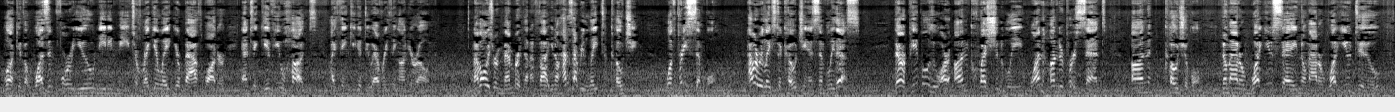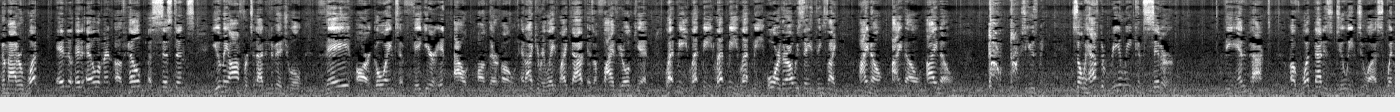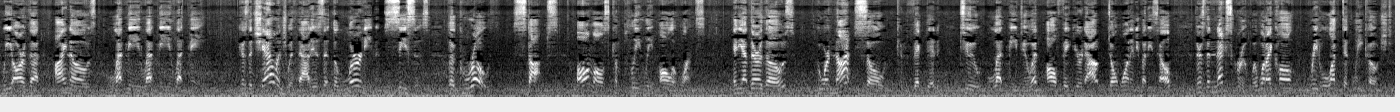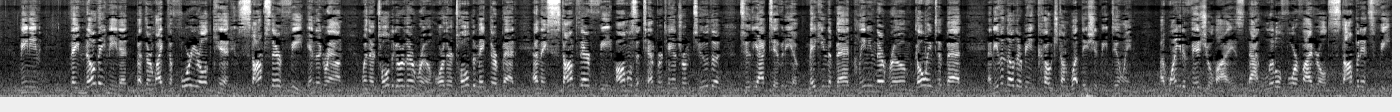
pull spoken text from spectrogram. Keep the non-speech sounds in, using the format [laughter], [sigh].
Look, if it wasn't for you needing me to regulate your bath water and to give you hugs, I think you could do everything on your own. And I've always remembered that. I've thought, you know, how does that relate to coaching? Well, it's pretty simple. How it relates to coaching is simply this. There are people who are unquestionably 100% uncoachable. No matter what you say, no matter what you do, no matter what an element of help, assistance you may offer to that individual, they are going to figure it out on their own. And I can relate like that as a five year old kid. Let me, let me, let me, let me. Or they're always saying things like, I know, I know, I know. [coughs] Excuse me. So we have to really consider the impact of what that is doing to us when we are the I knows, let me, let me, let me. Because the challenge with that is that the learning ceases, the growth stops almost completely all at once. And yet there are those who are not so convicted to let me do it, I'll figure it out, don't want anybody's help. There's the next group with what I call reluctantly coached, meaning they know they need it, but they're like the four year old kid who stomps their feet in the ground when they're told to go to their room or they're told to make their bed and they stomp their feet almost a temper tantrum to the to the activity of making the bed cleaning their room going to bed and even though they're being coached on what they should be doing i want you to visualize that little four or five year old stomping its feet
